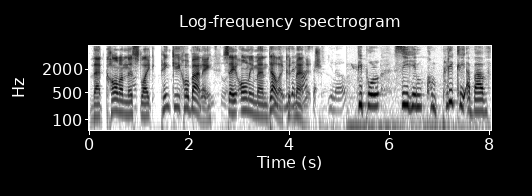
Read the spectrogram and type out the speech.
that columnists like Pinky Khoabane say only Mandela he's, could manage. Asset, you know? People see him completely above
